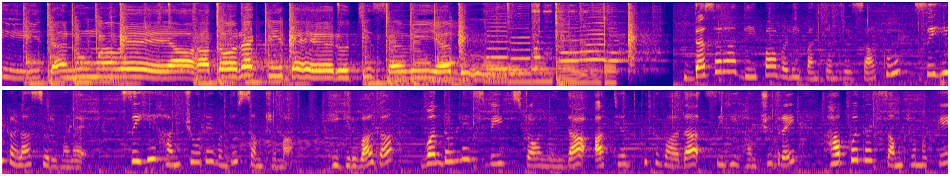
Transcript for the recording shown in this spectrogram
ಈ ಜನುಮವೇ, ಆಹ ದೊರಕಿದೆ ರುಚಿ ಸವಿಯಲು. ದಸರಾ ದೀಪಾವಳಿ ಬಂತಂದ್ರೆ ಸಾಕು, ಸಿಹಿಗಳ ಸುರಿಮಳೆ. ಸಿಹಿ ಹಂಚೋದೇ ಒಂದು ಸಂಭ್ರಮ. ಹೀಗಿರುವಾಗ ಒಂದೊಳ್ಳೆ ಸ್ವೀಟ್ ಸ್ಟಾಲ್ನಿಂದ ಅತ್ಯದ್ಭುತವಾದ ಸಿಹಿ ಹಂಚಿದ್ರೆ ಹಬ್ಬದ ಸಂಭ್ರಮಕ್ಕೆ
